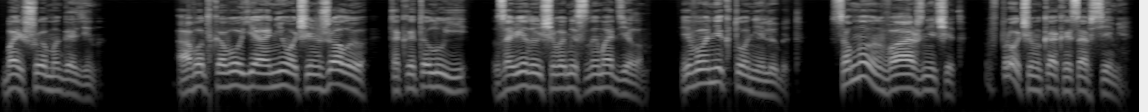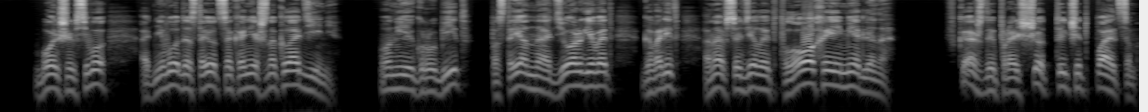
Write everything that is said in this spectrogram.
большой магазин. А вот кого я не очень жалую, так это Луи, заведующего мясным отделом. Его никто не любит. Со мной он важничает, впрочем, как и со всеми. Больше всего от него достается, конечно, Кладине. Он ей грубит, постоянно одергивает, говорит, она все делает плохо и медленно. В каждый просчет тычет пальцем,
